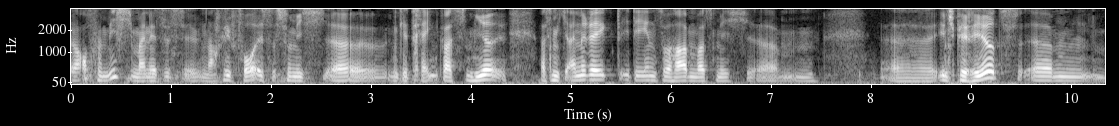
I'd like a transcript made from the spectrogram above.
auch für mich, ich meine, es ist nach wie vor ist es für mich äh, ein Getränk, was mir, was mich anregt, Ideen zu haben, was mich ähm, äh, inspiriert, ähm,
